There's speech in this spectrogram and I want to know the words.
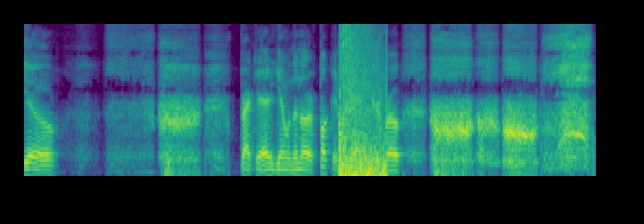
video. Back at it again with another fucking banger, bro.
